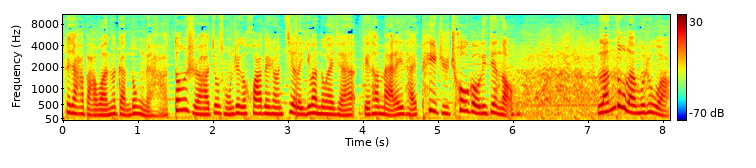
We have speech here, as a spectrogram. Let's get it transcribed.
这家伙把丸子感动的哈，当时啊就从这个花呗上借了一万多块钱，给他买了一台配置超高的电脑，拦都拦不住啊！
